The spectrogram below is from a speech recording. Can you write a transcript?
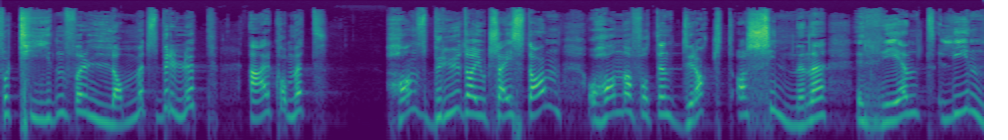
for tiden for lammets bryllup er kommet. Hans brud har gjort seg i stand, og han har fått en drakt av skinnende, rent lin.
